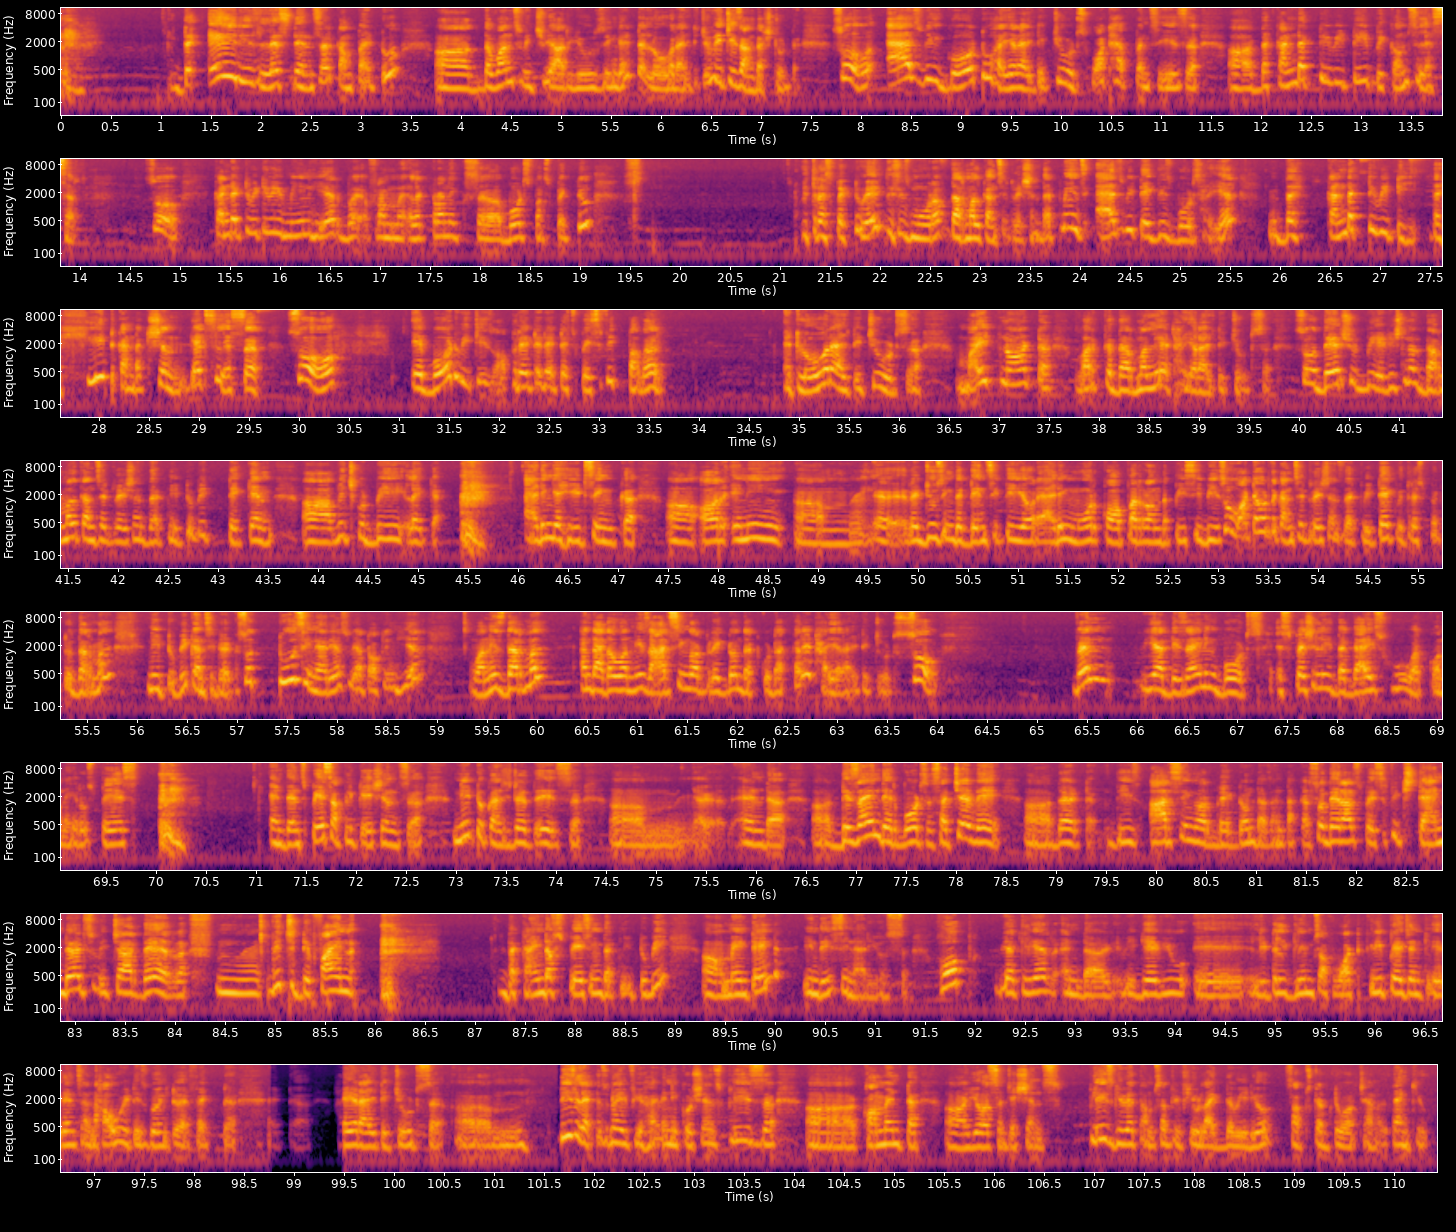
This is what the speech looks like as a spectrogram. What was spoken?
the air is less denser compared to uh, the ones which we are using at lower altitude which is understood. So as we go to higher altitudes what happens is uh, the conductivity becomes lesser. So conductivity we mean here by, from electronics uh, boards perspective with respect to air this is more of thermal consideration that means as we take these boards higher the conductivity, the heat conduction gets lesser. So a board which is operated at a specific power at lower altitudes uh, might not uh, work thermally at higher altitudes. So there should be additional thermal considerations that need to be taken, uh, which could be like adding a heat sink uh, or any um, reducing the density or adding more copper on the PCB. So whatever the considerations that we take with respect to thermal need to be considered. So two scenarios we are talking here. One is thermal and the other one is arcing or breakdown that could occur at higher altitudes. So when we are designing boards, especially the guys who work on aerospace and then space applications uh, need to consider this um, and uh, uh, design their boards such a way uh, that these arcing or breakdown doesn't occur. So there are specific standards which are there um, which define the kind of spacing that need to be uh, maintained in these scenarios. Hope we are clear and uh, we gave you a little glimpse of what creepage and clearance and how it is going to affect uh, at uh, higher altitudes. Um, please let us know if you have any questions. Please uh, uh, comment uh, your suggestions. Please give a thumbs up if you like the video. Subscribe to our channel. Thank you.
